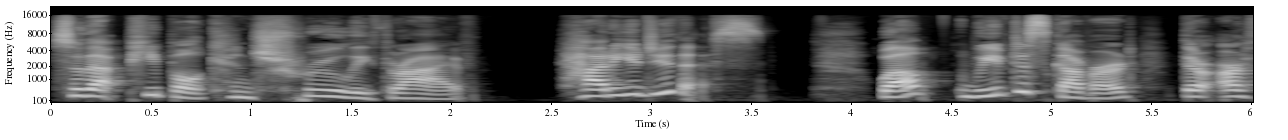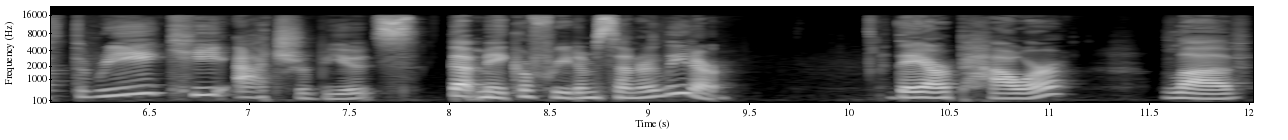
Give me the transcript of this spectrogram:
so that people can truly thrive. How do you do this? Well, we've discovered there are three key attributes that make a freedom Center leader they are power, love,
